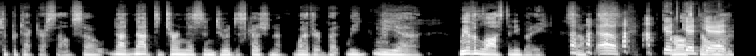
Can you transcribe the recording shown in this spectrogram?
to protect ourselves. So not not to turn this into a discussion of weather, but we we uh we haven't lost anybody. So oh, good, good, good. alive.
